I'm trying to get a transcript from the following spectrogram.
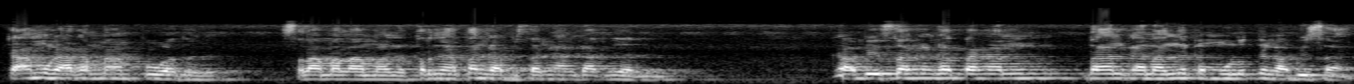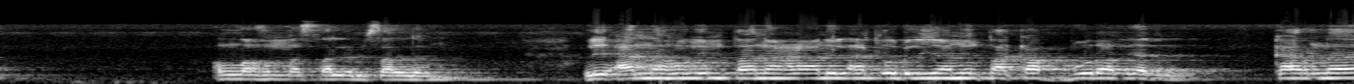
kamu nggak akan mampu katanya selama-lamanya. Ternyata nggak bisa ngangkat lihat Nggak bisa ngangkat tangan tangan kanannya ke mulutnya nggak bisa. Allahumma sallim sallim. Li'annahu imtana'a 'anil akl bil yamin takabburan lihat Karena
